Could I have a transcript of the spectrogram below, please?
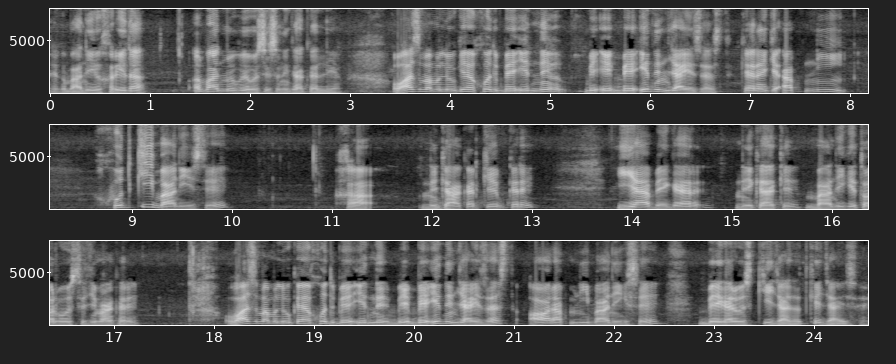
एक बानी ख़रीदा और बाद में हुए उसी से निकाह कर लिया। वो अज़ ममलूक ख़ुद बेइदन बेइदन जायज़ कह रहे हैं कि अपनी खुद की बानी से हाँ निकाह करके करे या बगैर निकाह के बानी के तौर पर उससे जिमा करे। वज़ ममलूक ख़ुद बेइदन बेइदन जायज़ और अपनी बानी से बगैर उसकी इजाज़त के जायज़ है।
